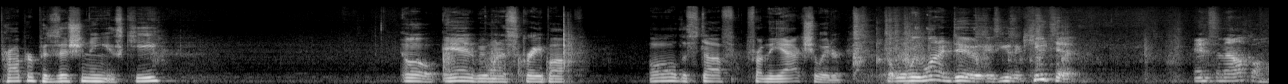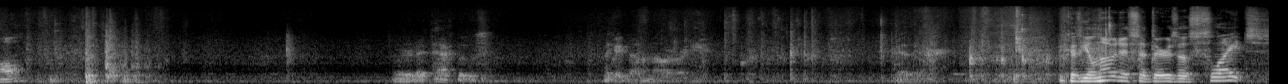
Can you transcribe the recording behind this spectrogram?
proper positioning is key. Oh, and we want to scrape off all the stuff from the actuator. But what we want to do is use a Q-tip and some alcohol. Where did I pack those? I think I got them out already. There. Because you'll notice that there's a slight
